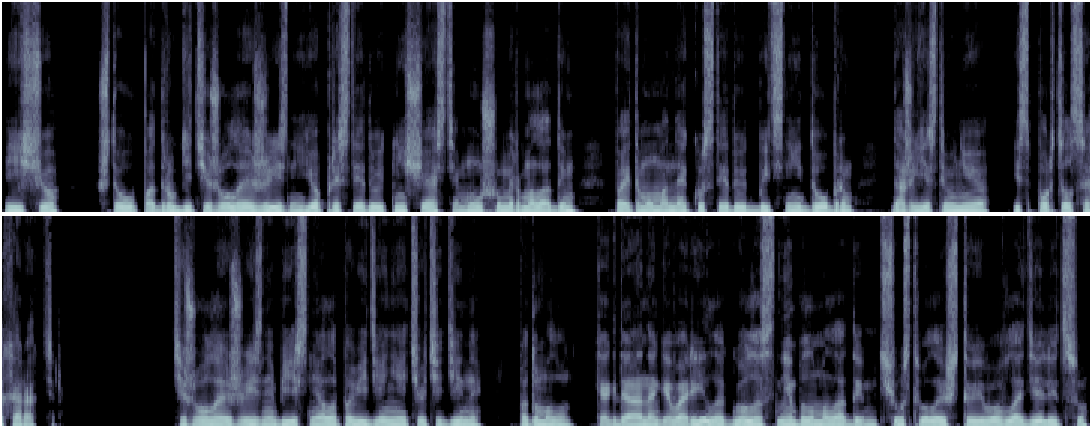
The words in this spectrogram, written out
И еще, что у подруги тяжелая жизнь, ее преследует несчастье, муж умер молодым, поэтому Манеку следует быть с ней добрым, даже если у нее испортился характер. Тяжелая жизнь объясняла поведение тети Дины, — подумал он. Когда она говорила, голос не был молодым, чувствовалось, что его владелицу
